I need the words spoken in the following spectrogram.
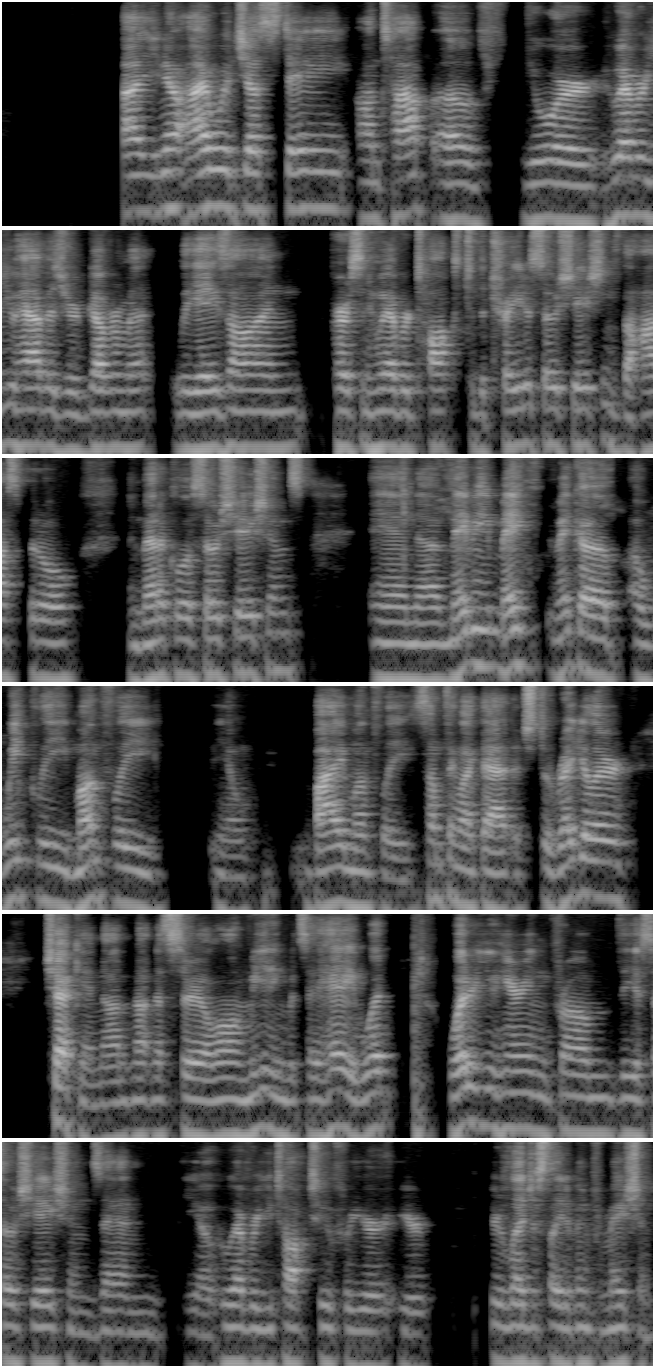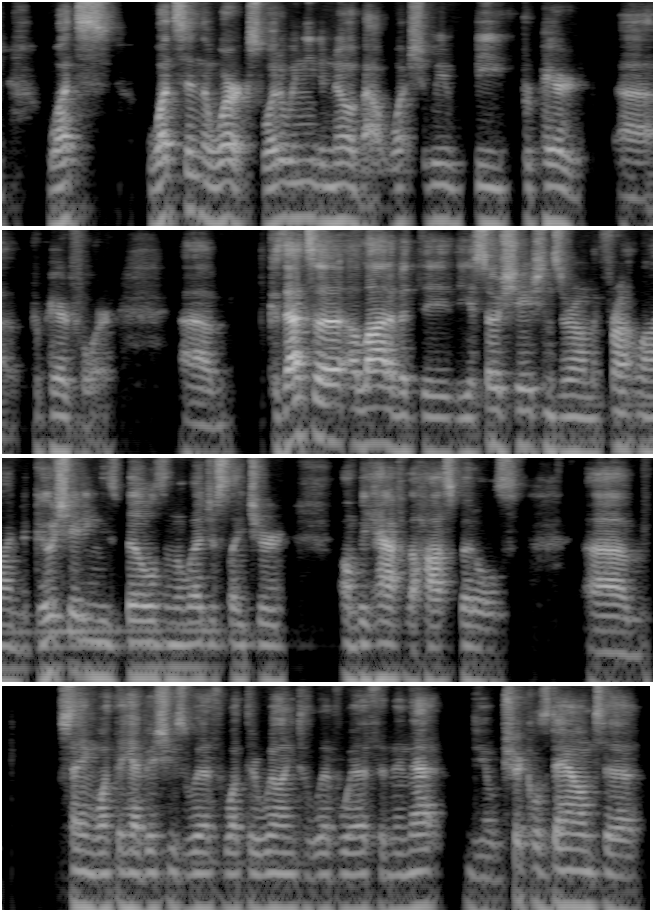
Uh, you know, I would just stay on top of your whoever you have as your government liaison person, whoever talks to the trade associations, the hospital and medical associations, and uh, maybe make make a, a weekly, monthly, you know, bi-monthly, something like that. It's just a regular check-in, not not necessarily a long meeting, but say, hey, what what are you hearing from the associations and you know whoever you talk to for your your your legislative information? What's what's in the works? What do we need to know about? What should we be prepared uh, prepared for? Um, because that's a, a lot of it. The, the associations are on the front line negotiating these bills in the legislature on behalf of the hospitals, um, saying what they have issues with, what they're willing to live with, and then that you know trickles down to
